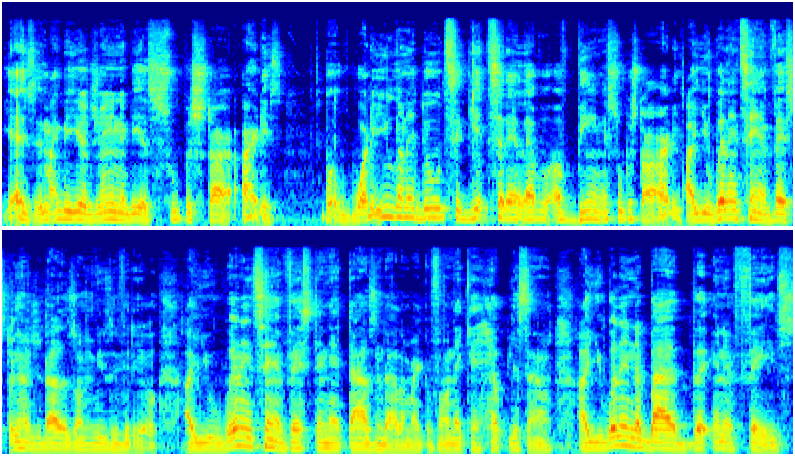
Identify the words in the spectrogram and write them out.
yes, it might be your dream to be a superstar artist, but what are you gonna do to get to that level of being a superstar artist? Are you willing to invest three hundred dollars on a music video? Are you willing to invest in that thousand dollar microphone that can help your sound? Are you willing to buy the interface,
